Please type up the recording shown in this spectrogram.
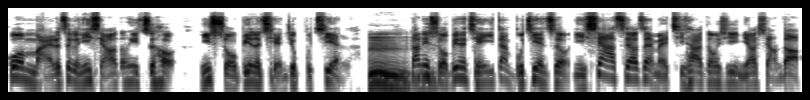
或买了这个你想要的东西之后，你手边的钱就不见了。嗯，当你手边的钱一旦不见之后，你下次要再买其他的东西，你要想到，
